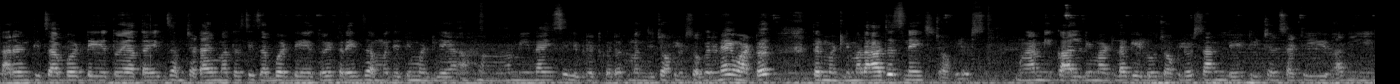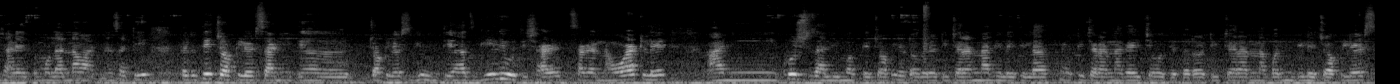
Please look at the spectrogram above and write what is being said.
कारण तिचा बर्थडे येतोय आता एक्झामच्या टायमातच तिचा बर्थडे येतोय तर एक्झाममध्ये ती म्हटली आम्ही नाही सेलिब्रेट करत म्हणजे चॉकलेट्स वगैरे नाही वाटत. तर म्हटली मला आजच न्यायची चॉकलेट्स. मग आम्ही काल डिमार्टला गेलो चॉकलेट्स आणले टीचरसाठी आणि शाळेत मुलांना वाटण्यासाठी. तर ते चॉकलेट्स आणि चॉकलेट्स घेऊन ती आज गेली होती शाळेत सगळ्यांना वाटले. आणि खुश झाली मग ते चॉकलेट वगैरे टीचरांना दिले तिला. टीचरांना द्यायचे होते तर टीचरांना पण दिले चॉकलेट्स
